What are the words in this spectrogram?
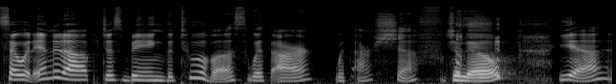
So it ended up just being the two of us with our with our chef. Janelle. Yeah,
